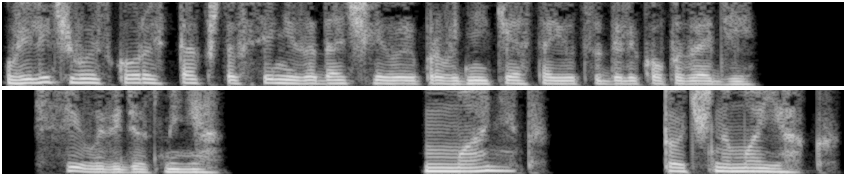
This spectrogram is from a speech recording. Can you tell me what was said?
Увеличиваю скорость так, что все незадачливые проводники остаются далеко позади. Сила ведет меня. Манит. Точно маяк.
